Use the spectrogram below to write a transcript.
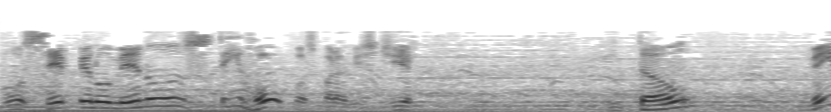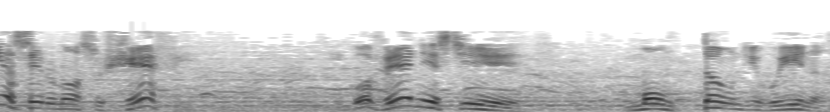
Você pelo menos tem roupas para vestir. Então, venha ser o nosso chefe governe este montão de ruínas.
